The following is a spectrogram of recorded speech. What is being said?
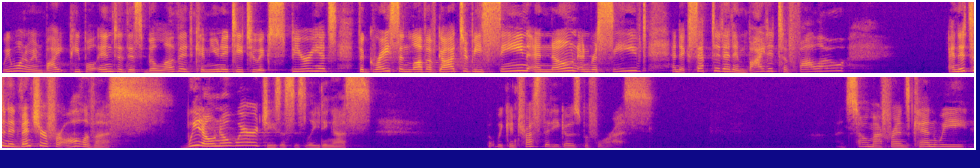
We want to invite people into this beloved community to experience the grace and love of God, to be seen and known and received and accepted and invited to follow. And it's an adventure for all of us. We don't know where Jesus is leading us, but we can trust that He goes before us. And so, my friends, can we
